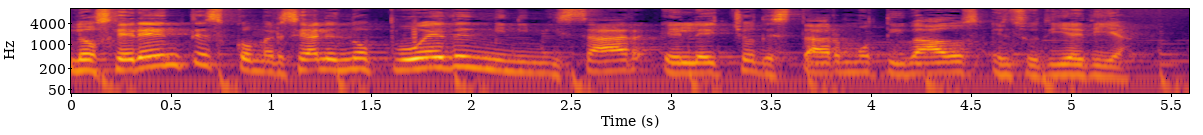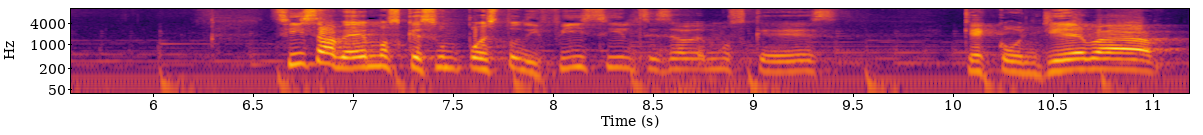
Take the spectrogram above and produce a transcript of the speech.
Los gerentes comerciales no pueden minimizar el hecho de estar motivados en su día a día. Sí sabemos que es un puesto difícil, sí sabemos que es que conlleva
